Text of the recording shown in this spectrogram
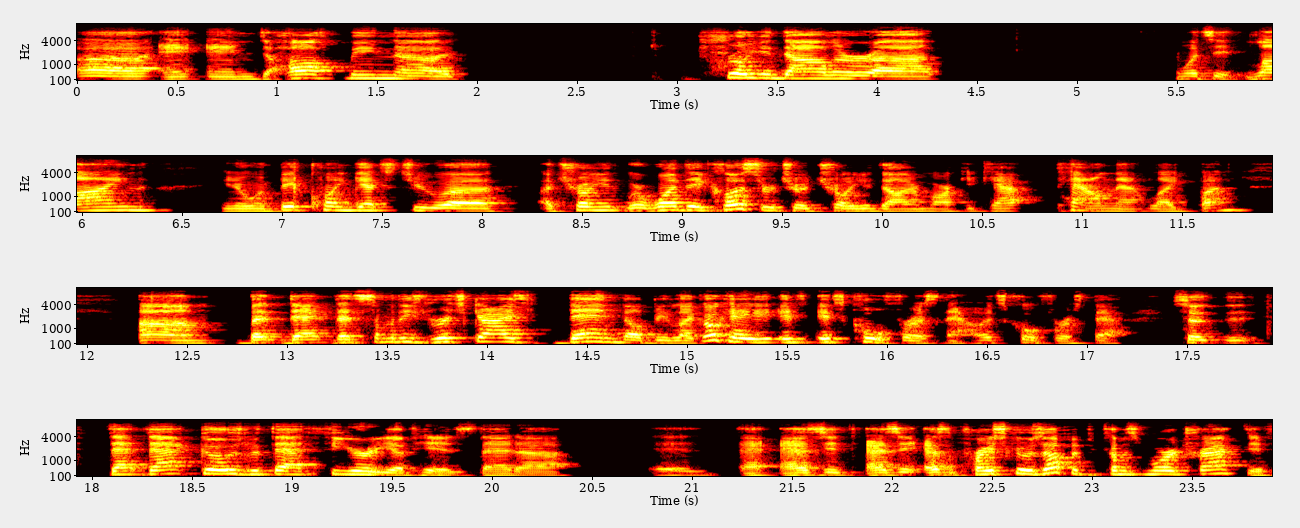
uh, and, and, Hoffman uh, trillion dollar, uh, what's it, line. You know, when Bitcoin gets to a, a trillion, we're one day closer to a trillion dollar market cap. Pound that like button. Um, but that that some of these rich guys, then they'll be like, okay, it's, it's cool for us now. It's cool for us now. So th- that that goes with that theory of his that uh, as it as it as the price goes up, it becomes more attractive.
